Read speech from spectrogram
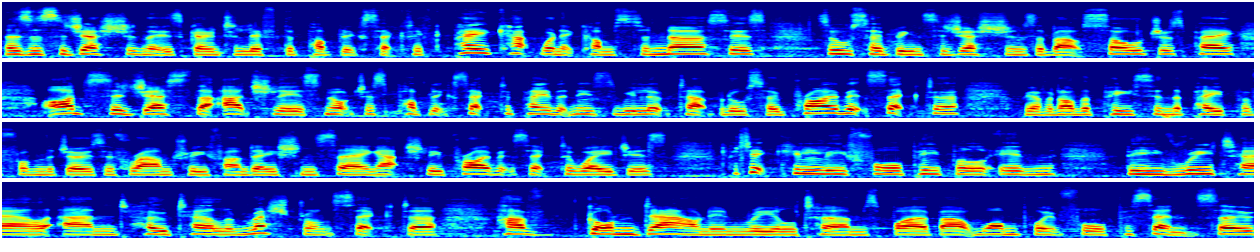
There's a suggestion that he's going to lift the public sector pay cap when it comes to nurses. There's also been suggestions about soldiers' pay. I'd suggest that actually it's not just public sector pay that needs to be looked at, but also private sector. We have another piece in the paper from the Joseph Rowntree Foundation saying actually private sector wages, particularly for people in the retail and hotel and restaurant sector, have gone down in real terms by about 1.4%. So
